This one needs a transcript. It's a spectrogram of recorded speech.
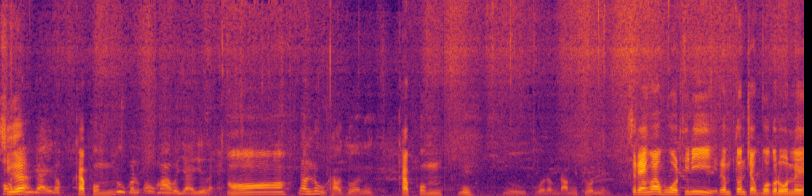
เชื้อ พ่พันธุ์ใหญ่เนาะครับผม ลูกมันออกมาก็ใหญ่อยู่แหละอ๋อ นั่นลูกเขาตัวหนึ่งครับผม นี่อยู่ตัวดำๆนี่ตัวหนึ่งแสดงว่าวัวที่นี่เริ่มต้นจากวัวกระโดนเลย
